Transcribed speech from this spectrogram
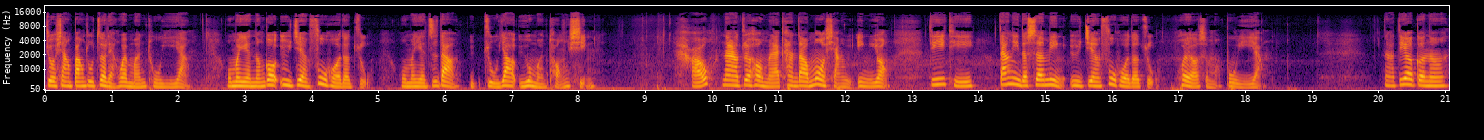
就像帮助这两位门徒一样，我们也能够遇见复活的主。我们也知道主要与我们同行。好，那最后我们来看到默想与应用。第一题：当你的生命遇见复活的主，会有什么不一样？那第二个呢？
